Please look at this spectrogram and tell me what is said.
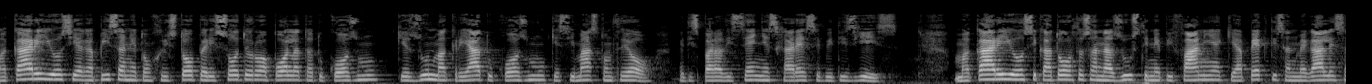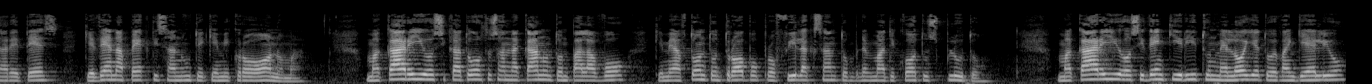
Μακάρι όσοι αγαπήσανε τον Χριστό περισσότερο από όλα τα του κόσμου και ζουν μακριά του κόσμου και σημάς τον Θεό με τις παραδεισένιες χαρές επί της γης. Μακάρι όσοι κατόρθωσαν να ζουν στην επιφάνεια και απέκτησαν μεγάλες αρετές και δεν απέκτησαν ούτε και μικρό όνομα. Μακάρι όσοι κατόρθωσαν να κάνουν τον παλαβό και με αυτόν τον τρόπο προφύλαξαν τον πνευματικό τους πλούτο. Μακάρι όσοι δεν κηρύττουν με λόγια το Ευαγγέλιο,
